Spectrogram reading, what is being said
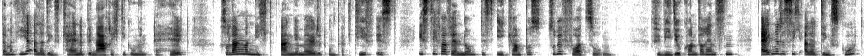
Da man hier allerdings keine Benachrichtigungen erhält, solange man nicht angemeldet und aktiv ist, ist die Verwendung des eCampus zu bevorzugen. Für Videokonferenzen eignet es sich allerdings gut,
